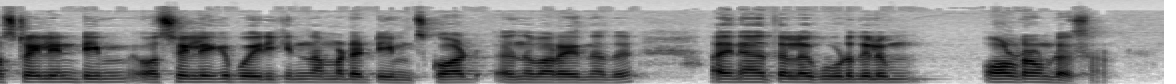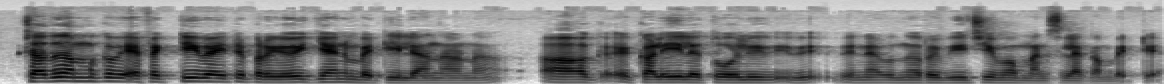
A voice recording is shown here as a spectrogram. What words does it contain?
ഓസ്ട്രേലിയൻ ടീം ഓസ്ട്രേലിയക്ക് പോയിരിക്കുന്ന നമ്മുടെ ടീം സ്ക്വാഡ് എന്ന് പറയുന്നത് അതിനകത്തുള്ള കൂടുതലും ഓൾറൗണ്ടേഴ്സാണ് പക്ഷെ അത് നമുക്ക് എഫക്റ്റീവായിട്ട് പ്രയോഗിക്കാനും പറ്റിയില്ല എന്നാണ് കളിയിലെ തോൽവി പിന്നെ ഒന്ന് റിവ്യൂ ചെയ്യുമ്പോൾ മനസ്സിലാക്കാൻ പറ്റുക.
